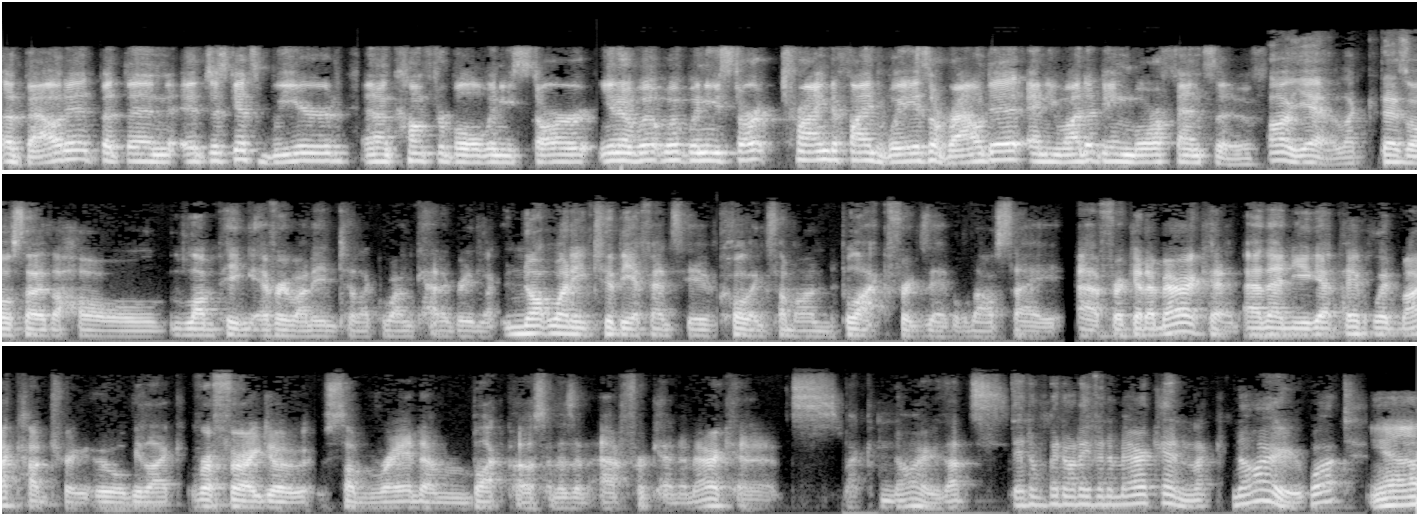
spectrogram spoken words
about it, but then it just gets weird and uncomfortable when you start, you know, when, when you start trying to find ways around it and you wind up being more offensive. Oh, yeah. Like there's also the whole lumping everyone into like one category, like not wanting to be offensive, calling someone black, for example, they'll say African American. And then you get people in my country who will be like referring to some random black person as an African American. It's like, no, that's, they're not, we're not even American. Like, no, what? Yeah.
